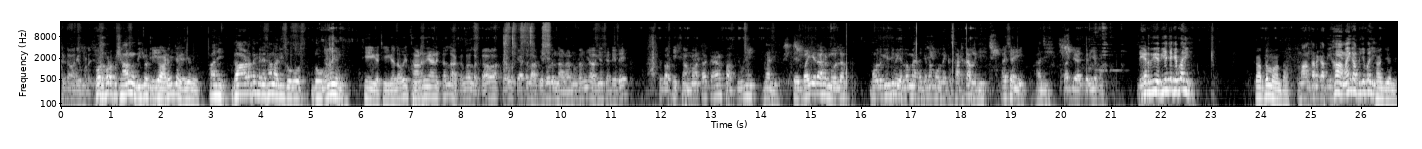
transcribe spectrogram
ਦਿਖਾ ਦਿਓ ਮੜਾ ਜੀ ਫੁੱਟ ਫੁੱਟ ਪਛਾਣ ਹੁੰਦੀ ਝੋਟੀ ਗਾੜ ਵੀ ਚੰਗੀ ਹੋਣੀ। ਹਾਂਜੀ ਗਾੜ ਤੇ ਮੇਰੇ ਨਾਲ ਦੀ 2 2 ਕਿਲੋ ਹੀ ਹੋਣੀ। ਠੀਕ ਹੈ ਠੀਕ ਹੈ ਲਓ ਇਹ ਥਣ ਵੀ ਐਨ ਕੱਲਾ ਕੱਲਾ ਲੱਗਾ ਵਾ। ਕਰੋ ਚੈੱਕ ਲਾਗੇ ਤੋਂ ਉਹਦੇ ਨਾੜਾਂ ਨੂੜਾਂ ਵੀ ਆ ਗਈਆਂ ਚੱਡੇ ਤੇ। ਤੇ ਬਾਕੀ ਸ਼ਾਮਾਂ ਤੱਕ ਐਨ ਫਸ ਜੂਗੀ। ਹਾਂਜੀ। ਤੇ ਬਾਈ ਇਹਦਾ ਹਰ ਮੁੱਲ? ਮੁੱਲ ਵੀਰ ਜੀ ਵੇਖ ਲਓ ਮੈਂ ਤਾਂ ਕਹਿੰਦਾ ਮੁੱਲ 160 ਕਰ ਲਈਏ। ਅੱਛਾ ਜੀ। ਹਾਂਜੀ। ਪਰ ਜਾਇਜ਼ ਕਰੀਏ ਆਪਾਂ। ਡੇਢ ਦੀ ਦੇ ਦਈਏ ਚੱਗੇ ਭਾਜੀ। ਕਰ ਦੋ ਮਾਨਤਾ। ਮਾਨਤਨ ਕਰਦੀ ਹਾਂ ਨਾ ਹੀ ਕਰ ਦਈਏ ਭਾਜੀ। ਹਾਂਜੀ ਹਾਂਜੀ।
